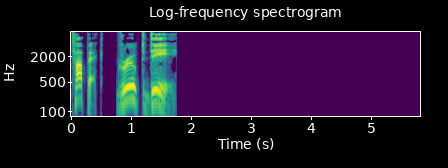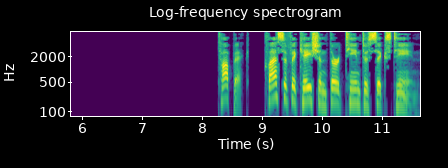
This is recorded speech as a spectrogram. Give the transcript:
Topic: Group D. Topic: Classification 13 to 16.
